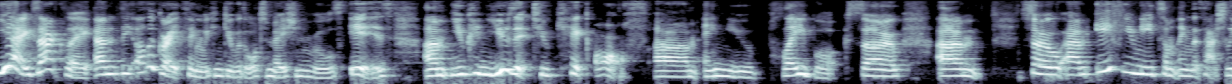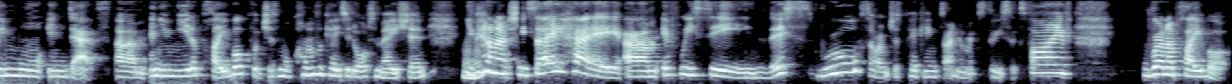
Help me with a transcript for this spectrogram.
Yeah, exactly. And the other great thing we can do with automation rules is um, you can use it to kick off um, a new playbook. So, um, so um, if you need something that's actually more in depth um, and you need a playbook, which is more complicated automation, mm-hmm. you can actually say, hey, um, if we see this rule, so I'm just picking Dynamics 365, run a playbook.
